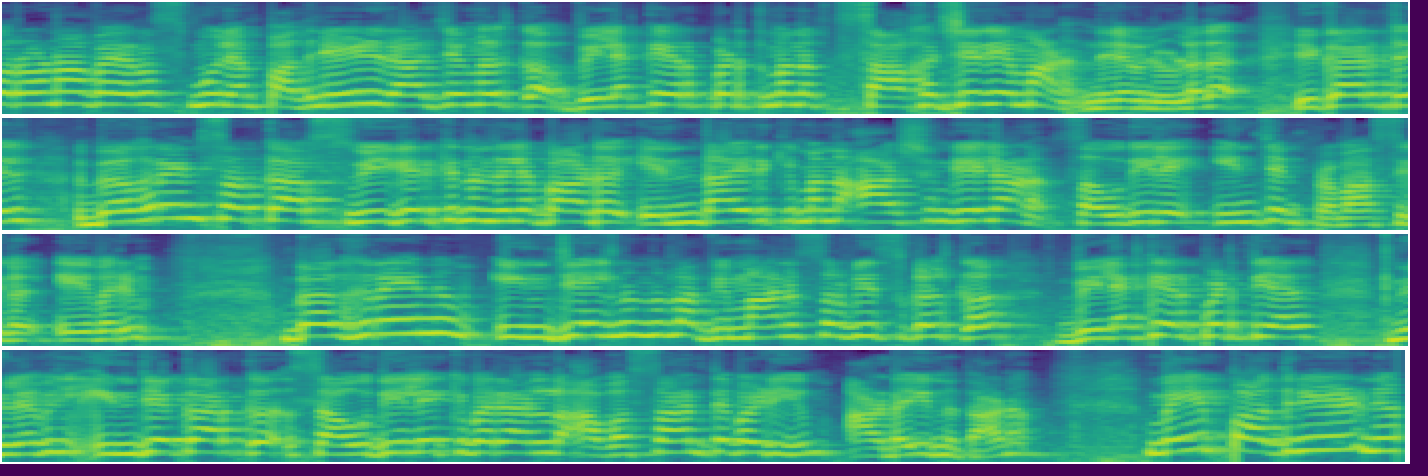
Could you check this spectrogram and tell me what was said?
കൊറോണ വൈറസ് മൂലം പതിനേഴ് രാജ്യങ്ങൾക്ക് വിലക്ക് ഏർപ്പെടുത്തുമെന്ന സാഹചര്യമാണ് നിലവിലുള്ളത്. ഇക്കാര്യത്തിൽ ബഹ്റൈൻ സർക്കാർ സ്വീകരിക്കുന്ന നിലപാട് എന്തായിരിക്കുമെന്ന ആശങ്കയിലാണ് സൗദിയിലെ ഇന്ത്യൻ പ്രവാസികൾ ഏവരും. ബഹ്റൈനും ഇന്ത്യയിൽ നിന്നുള്ള വിമാന സർവീസുകൾക്ക് വിലക്ക് ഏർപ്പെടുത്തിയാൽ നിലവിൽ ഇന്ത്യക്കാർക്ക് സൗദിയിലേക്ക് വരാനുള്ള അവസാനത്തെ വഴിയും അടയുന്നതാണ്. മെയ് പതിനേഴിന്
